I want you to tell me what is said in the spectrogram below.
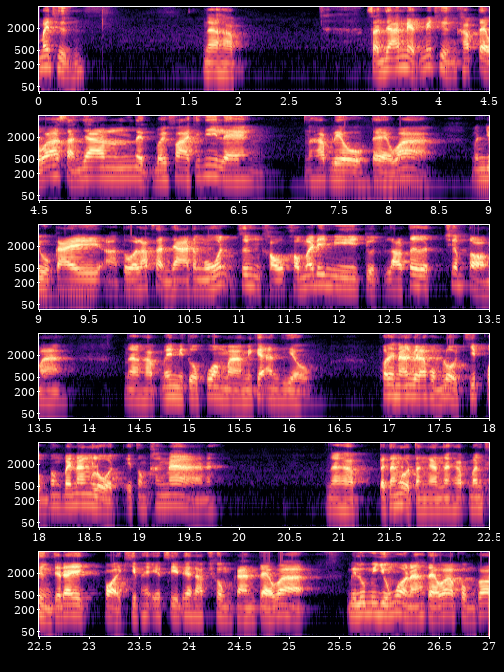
ไม่ถึงนะครับ สัญญาณเน็ตไม่ถึงครับ แต่ว่าสัญญาณเน็ต Wi-Fi ที่นี่แรงนะครับ เร็วแต่ว่ามันอยู่ไกลตัวรับสัญญาณตรงนู้น ซึ่งเขาเขาไม่ได้มีจุดเราเตอร์เชื่อมต่อมานะครับ ไม่มีตัวพ่วงมามีแค่อันเดียว เพราะฉะนั้นเวลาผมโหลดคลิปผมต้องไปนั่งโหลดไอ้ตรงข้างหน้านะนะครับ ไปตั้งโหลดตรงนั้นนะครับ มันถึงจะได้ปล่อยคลิปให้ FC ได้รับชมกัน แต่ว่าไม่รู้มียุงเปล่านะ แต่ว่าผมก็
